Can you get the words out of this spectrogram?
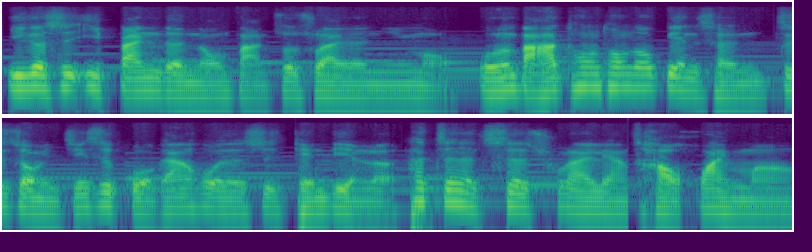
一个是一般的农法做出来的柠檬。我们把它通通都变成这种已经是果干或者是甜点了，它真的吃得出来两好坏吗？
